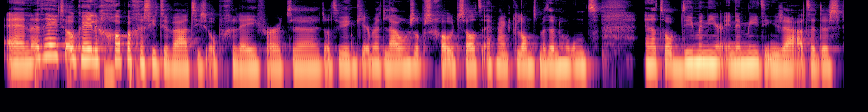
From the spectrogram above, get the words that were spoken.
En het heeft ook hele grappige situaties opgeleverd. Uh, dat ik een keer met Laurens op schoot zat en mijn klant met een hond. En dat we op die manier in een meeting zaten. Dus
